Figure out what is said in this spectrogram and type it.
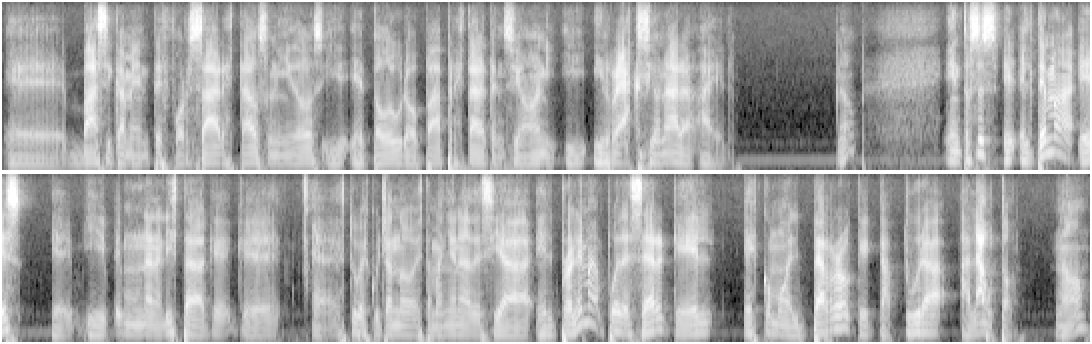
eh, básicamente forzar a Estados Unidos y, a toda Europa a prestar atención y, reaccionar a, él. Entonces, el tema es eh, y un analista que, eh, estuve escuchando esta mañana decía, el problema puede ser que él es como el perro que captura al auto, ¿no?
